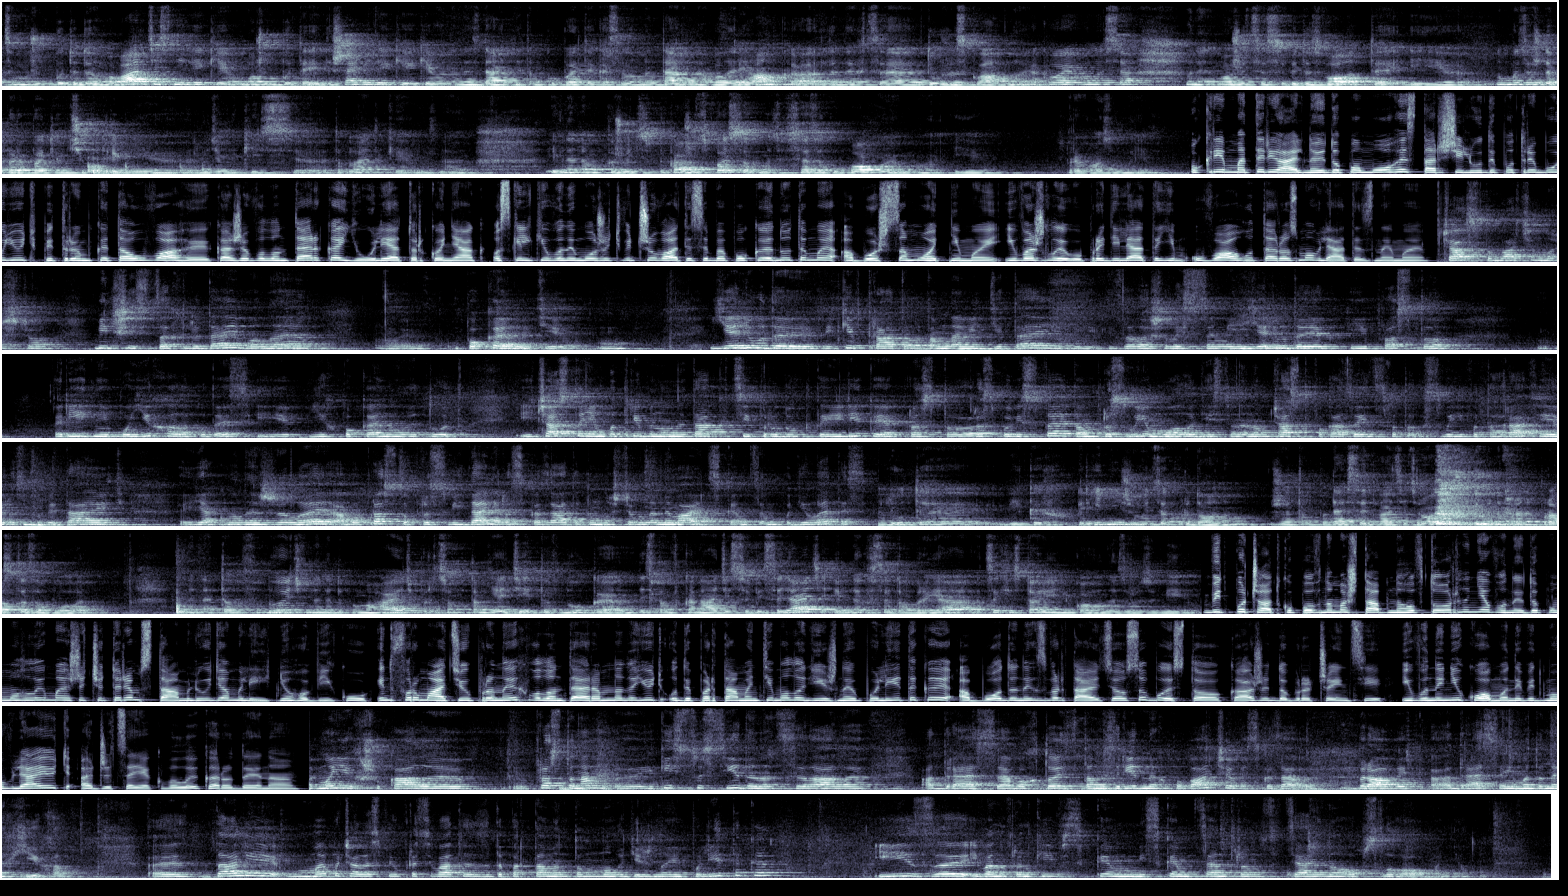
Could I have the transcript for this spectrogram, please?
Це можуть бути дороговартісні ліки, можуть бути і дешеві ліки, які вони не здатні там купити, якась елементарна валеріанка. Для них це дуже складно, як виявилося. Вони не можуть це собі дозволити. І ну, ми завжди перепитуємо, чи потрібні людям якісь е, таблетки, не знаю. І вони нам кажуть, кажуть список, ми це все закуповуємо і привозимо їм. Окрім матеріальної допомоги, старші люди потребують підтримки та уваги, каже волонтерка Юлія Торконяк, оскільки вони можуть відчувати себе покинутими або ж самотніми, і важливо приділяти їм увагу та розмовляти з ними. Часто бачимо, що більшість цих людей вони е, покинуті. Є люди, які втратили там навіть дітей і залишились самі. Є люди, які просто рідні поїхали кудись і їх покинули тут. І часто їм потрібно не так ці продукти і ліки, як просто розповісти там про свою молодість. Вони нам часто показують фото- свої фотографії, розповідають, як вони жили, або просто про свій день розказати, тому що вони не мають з ким цим поділитись. Люди, в яких рідні живуть за кордоном, вже там по 10-20 років, і вони про них просто забули. Телефонують, вони не допомагають. При цьому там є діти, внуки, вони десь там в Канаді собі сидять, і в них все добре. Я цих історій ніколи не зрозумію. Від початку повномасштабного вторгнення вони допомогли майже 400 людям літнього віку. Інформацію про них волонтерам надають у департаменті молодіжної політики або до них звертаються особисто, кажуть доброчинці. І вони нікому не відмовляють, адже це як велика родина. Ми їх шукали, просто нам е, якісь сусіди надсилали адреси, або хтось там з рідних побачив і сказав, брав адреси, і ми до них їхали. Е, Далі ми почали співпрацювати з департаментом молодіжної політики і з Івано-Франківським міським центром соціального обслуговування.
